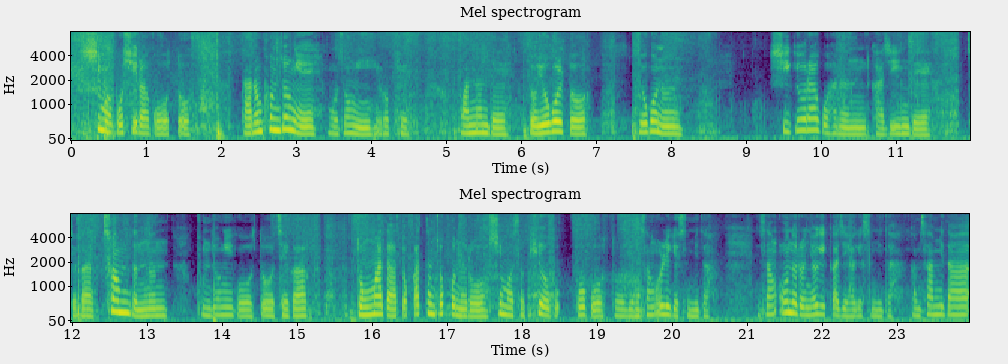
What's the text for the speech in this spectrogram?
심어 보시라고 또 다른 품종의 모종이 이렇게 왔는데 또 요걸 또 요거는 시교라고 하는 가지인데 제가 처음 듣는 품종이고 또 제가 동마다 똑같은 조건으로 심어서 키워보고 또 영상 올리겠습니다. 이상 오늘은 여기까지 하겠습니다. 감사합니다.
